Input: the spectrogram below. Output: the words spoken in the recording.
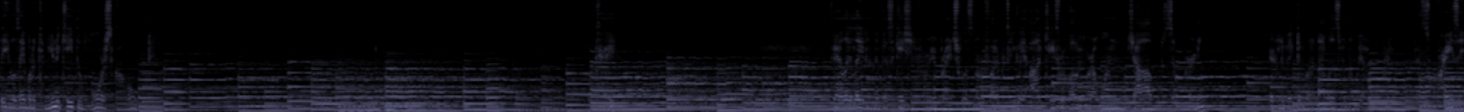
They was able to communicate through Morse code. Late from your Branch was notified of a particularly odd case revolving around one job some burning. Elderly victim of anomalous but no way out. That's crazy.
